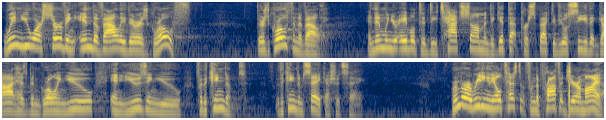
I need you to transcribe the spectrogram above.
When you are serving in the valley, there is growth. There's growth in the valley. And then when you're able to detach some and to get that perspective, you'll see that God has been growing you and using you for the kingdoms, for the kingdom's sake, I should say. Remember our reading in the Old Testament from the prophet Jeremiah.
